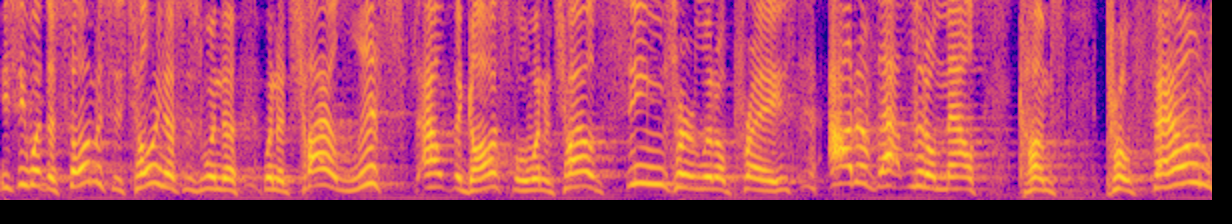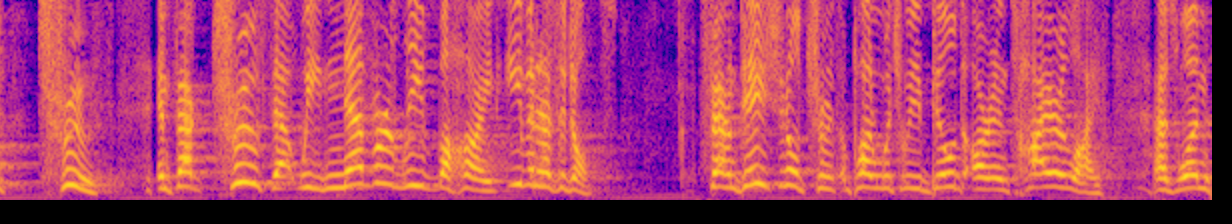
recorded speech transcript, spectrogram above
You see, what the psalmist is telling us is when, the, when a child lisps out the gospel, when a child sings her little praise, out of that little mouth comes profound truth. In fact, truth that we never leave behind, even as adults. Foundational truth upon which we build our entire life. As one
